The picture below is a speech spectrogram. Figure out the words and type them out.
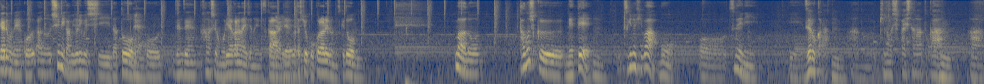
いやでもねこうあの趣味がミドリムシだと、ええ。こう全然話が盛り上がらないじゃないですか。で私よく怒られるんですけど、うん。まああの楽しく寝て、うん。次の日はもうお常に、えーゼロから、うん。あの昨日失敗したなとか、うん。あ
